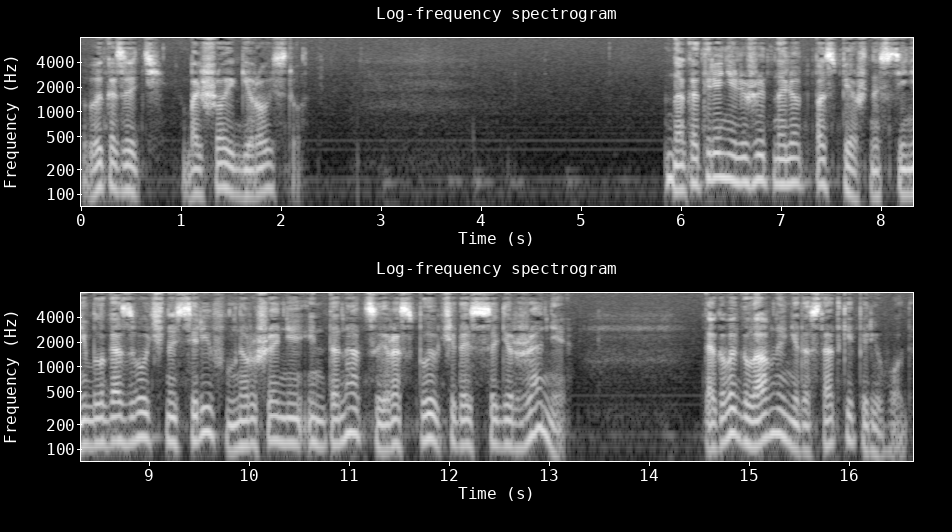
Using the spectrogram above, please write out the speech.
выказать большое геройство? На Катрине лежит налет поспешности, неблагозвучность рифм, нарушение интонации, расплывчатость содержания — таковы главные недостатки перевода.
